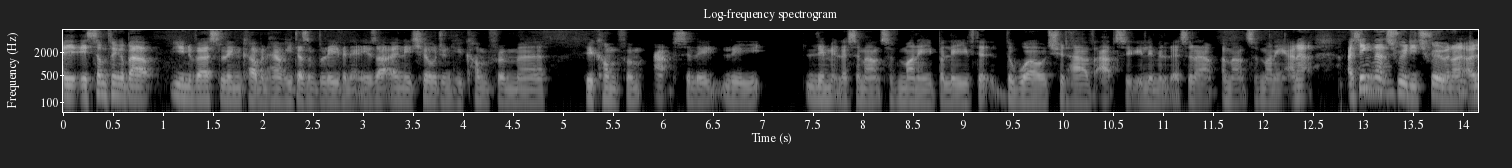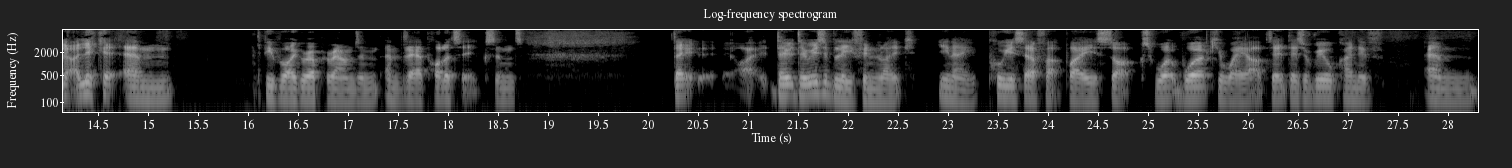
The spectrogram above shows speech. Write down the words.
it's something about universal income and how he doesn't believe in it. He's like only children who come from uh, who come from absolutely limitless amounts of money believe that the world should have absolutely limitless amounts of money, and I, I think yeah. that's really true. And I, I look at um, the people I grew up around and, and their politics, and they there there is a belief in like you know pull yourself up by your socks, work work your way up. There, there's a real kind of um,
